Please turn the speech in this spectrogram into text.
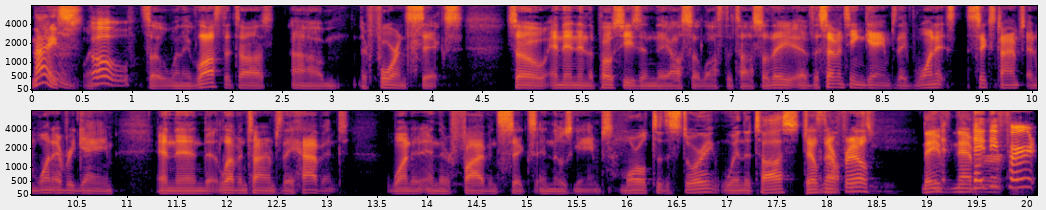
Nice. When- Oh, So when they've lost the toss, um, they're four and six. So and then in the postseason, they also lost the toss. So they of the 17 games, they've won it six times and won every game, and then the 11 times they haven't won it, and they're five and six in those games. Moral to the story: win the toss. Tails turn never off fails. They've never. they deferred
